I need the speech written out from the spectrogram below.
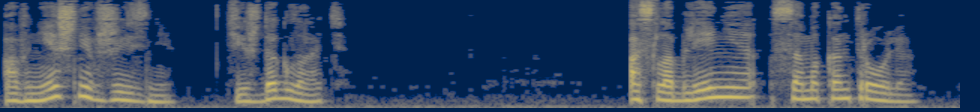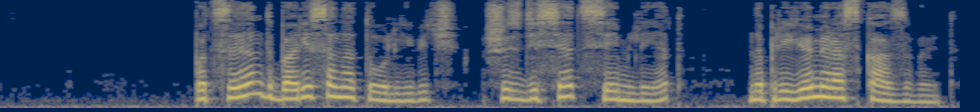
А внешне в жизни тишь да гладь. Ослабление самоконтроля. Пациент Борис Анатольевич, 67 лет, на приеме рассказывает.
